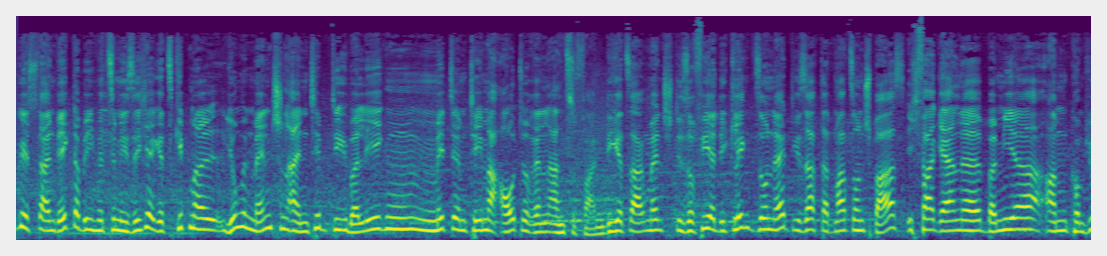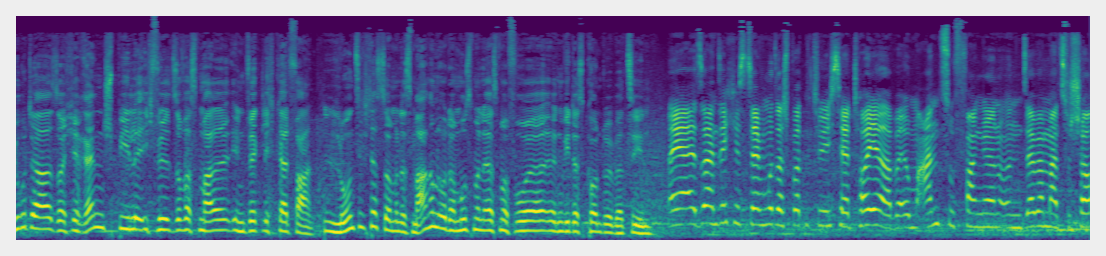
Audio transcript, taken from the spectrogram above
gehst deinen Weg, da bin ich mir ziemlich sicher. Jetzt gib mal jungen Menschen einen Tipp, die überlegen, mit dem Thema Autorennen anzufangen. Die jetzt sagen, Mensch, die Sophia, die klingt so nett, die sagt, das macht so einen Spaß. Ich fahre gerne bei mir am Computer solche Rennspiele. Ich will sowas mal in Wirklichkeit fahren. Lohnt sich das? Soll man das machen oder muss man erstmal vorher irgendwie das Konto überziehen? Naja, also an sich ist der Motorsport natürlich sehr teuer, aber um anzufangen und selber mal zu schauen,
